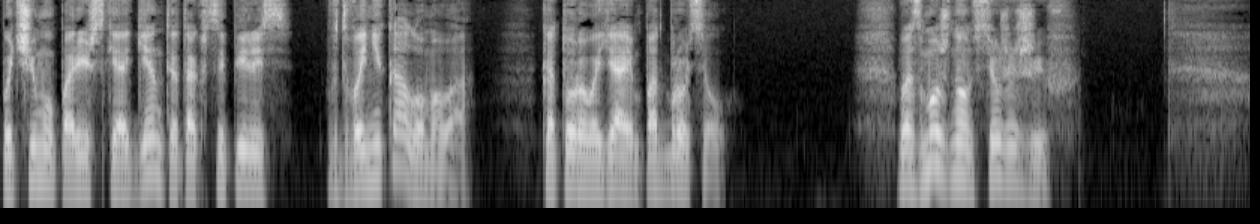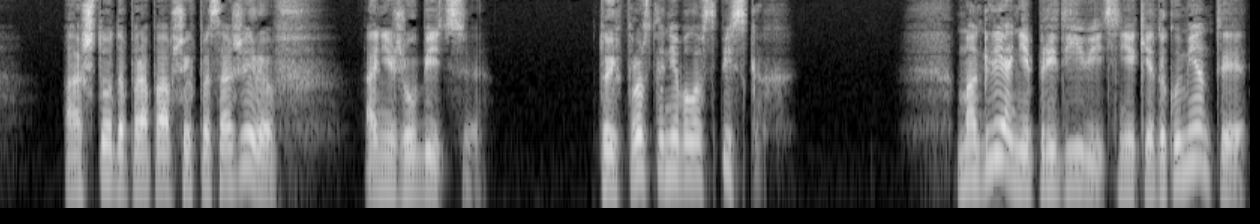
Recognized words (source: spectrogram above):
почему парижские агенты так вцепились в двойника Ломова, которого я им подбросил. Возможно, он все же жив. А что до пропавших пассажиров, они же убийцы, то их просто не было в списках. Могли они предъявить некие документы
